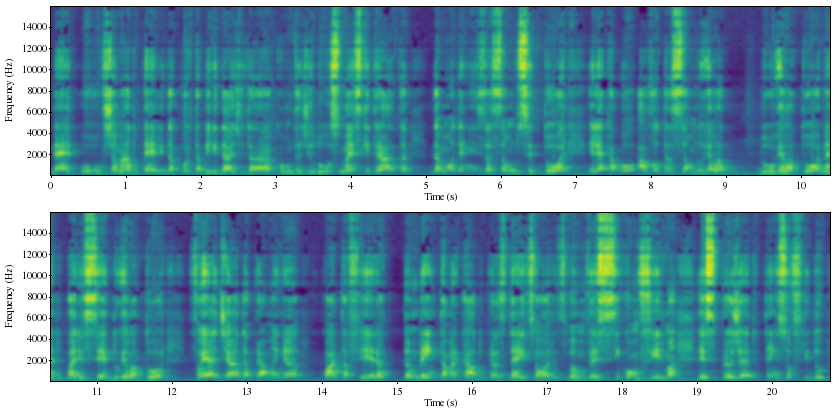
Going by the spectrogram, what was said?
né, o chamado PL da portabilidade da conta de luz, mas que trata da modernização do setor. Ele acabou a votação do, rela, do relator, né, do parecer do relator, foi adiada para amanhã, quarta-feira, também está marcado para as 10 horas. Vamos ver se confirma. Esse projeto tem sofrido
